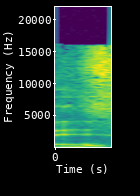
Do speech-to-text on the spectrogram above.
Okay,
